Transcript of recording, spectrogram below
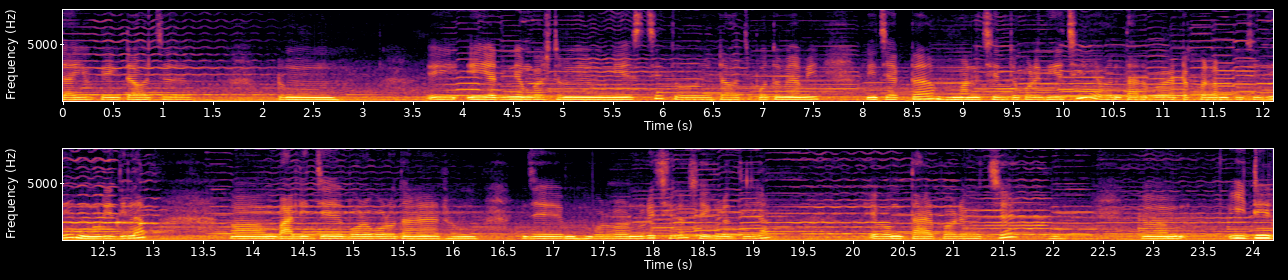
যাই হোক এইটা হচ্ছে এই এই অ্যাডিনিয়াম গাছটা আমি নিয়ে এসেছি। তো এটা হচ্ছে প্রথমে আমি নিচে একটা মানে ছিদ্র করে দিয়েছি এবং তার উপর একটা কলাম কুচি দিয়ে নুড়ি দিলাম। বালির যে বড় বড় দানার যে বড় বড় নুড়ি ছিল সেগুলো দিলাম। এবং তারপরে হচ্ছে ইটের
